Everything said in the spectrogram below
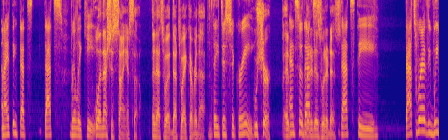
And I think that's that's really key. Well, and that's just science though. And that's what, that's why I covered that. they disagree. Well, sure. and so that's but it is what it is. That's the that's where the, we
